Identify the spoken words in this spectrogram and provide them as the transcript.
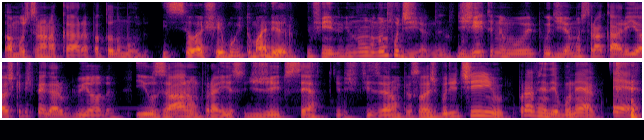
a mostrar na cara pra todo mundo. Isso eu achei muito maneiro. Enfim, ele não, não podia. né? De jeito nenhum ele podia mostrar a cara. E eu acho que eles pegaram o Baby Yoda e usaram pra isso de jeito certo. Eles fizeram um personagem bonitinho pra vender boneco. É,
